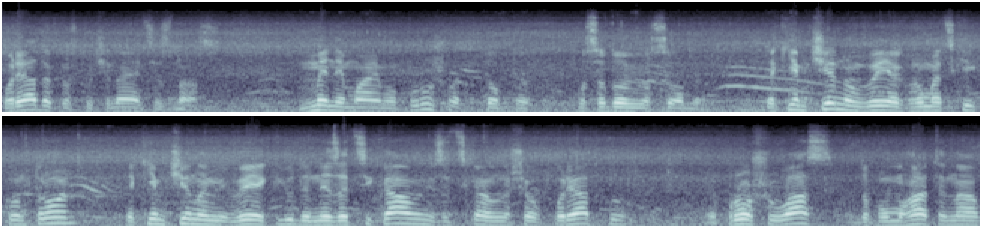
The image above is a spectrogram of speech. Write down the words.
порядок розпочинається з нас. Ми не маємо порушувати, тобто посадові особи. Таким чином, ви як громадський контроль, таким чином ви як люди не зацікавлені, зацікавлені що в порядку. Прошу вас допомагати нам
